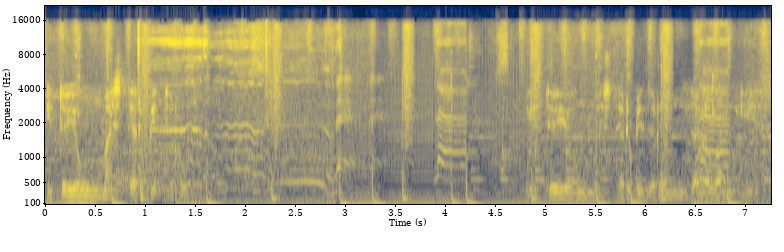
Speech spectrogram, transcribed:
Ito yung master bedroom. Ito yung master bedroom, dalawang AC.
